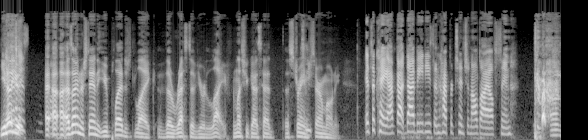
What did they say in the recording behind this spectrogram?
You know, That you is long. as I understand it, you pledged like the rest of your life, unless you guys had a strange See- ceremony. It's okay. I've got diabetes and hypertension. I'll die off soon. um,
